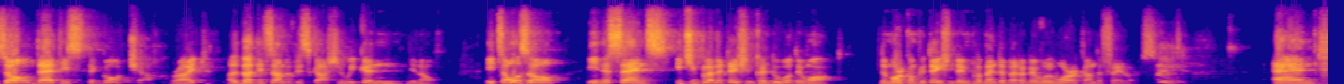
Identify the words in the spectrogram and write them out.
so that is the gotcha, right? Uh, but it's under discussion. We can, you know, it's also, in a sense, each implementation can do what they want. The more computation they implement, the better they will work on the failures. And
